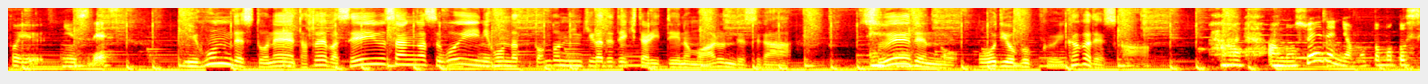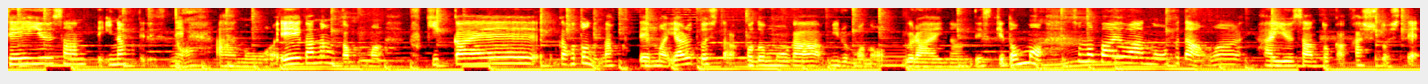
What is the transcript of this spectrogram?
というニュースです日本ですとね例えば声優さんがすごい日本だとどんどん人気が出てきたりっていうのもあるんですがスウェーデンのオーディオブックいかがですか、はい、あのスウェーデンにはもともと声優さんっていなくてですねあ。の映画なんかも、まあ、吹き替えがほとんどなくて、まあ、やるとしたら子供が見るものぐらいなんですけどもその場合はあの普段は俳優さんとか歌手として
